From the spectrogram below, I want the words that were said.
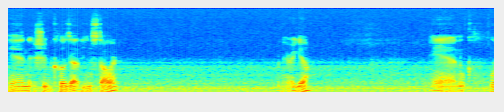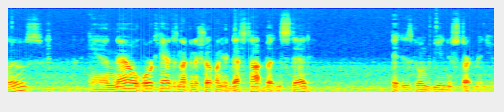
And it should close out the installer. There we go. And close. And now OrCAD is not going to show up on your desktop but instead it is going to be in your start menu.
